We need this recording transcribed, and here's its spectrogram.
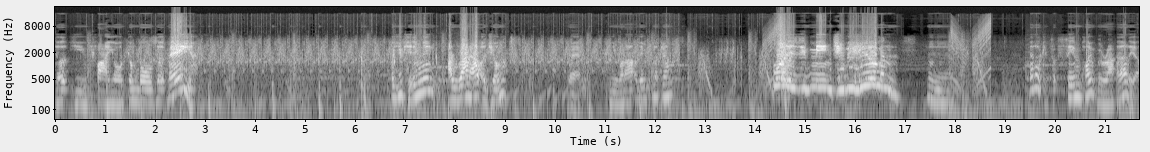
Don't you fire your gumballs at me! Are you kidding me? I ran out of jumps? Wait, can you run out of infinite jumps? What does it mean to be human? Hmm. Look, it's that same point we were at earlier.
